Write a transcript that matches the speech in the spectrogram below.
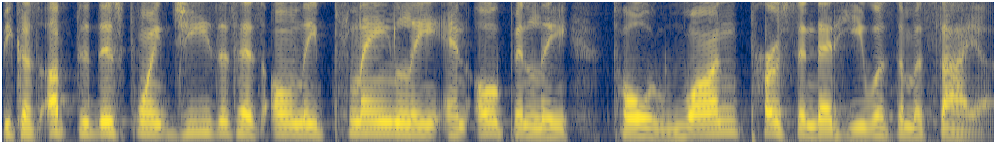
Because up to this point, Jesus has only plainly and openly told one person that he was the Messiah.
